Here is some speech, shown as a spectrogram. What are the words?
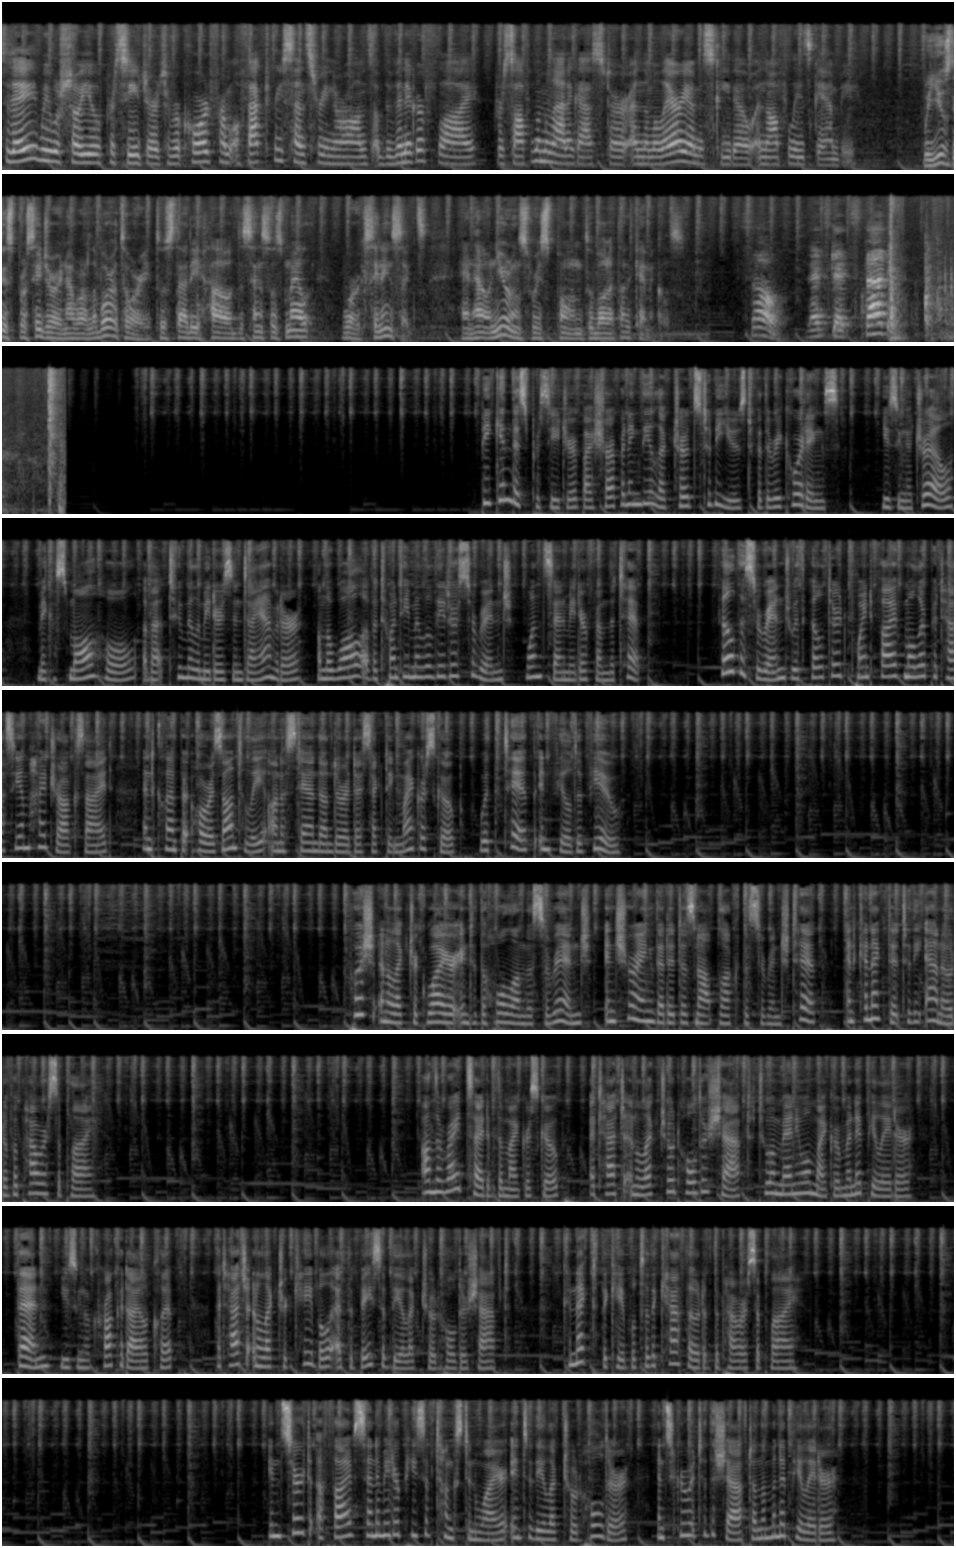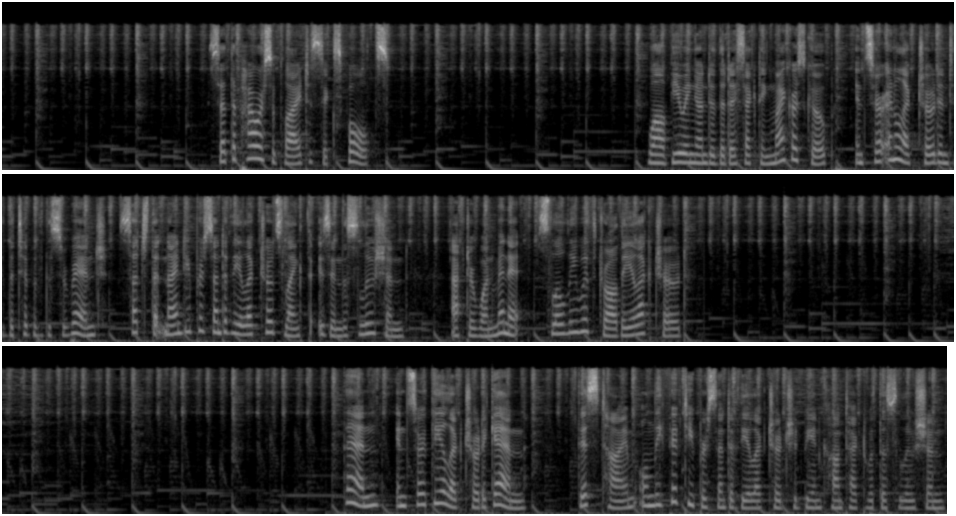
Today we will show you a procedure to record from olfactory sensory neurons of the vinegar fly, Drosophila melanogaster, and the malaria mosquito, Anopheles gambiae. We use this procedure in our laboratory to study how the sense of smell works in insects and how neurons respond to volatile chemicals. So, let's get started. Begin this procedure by sharpening the electrodes to be used for the recordings. Using a drill, make a small hole about 2 mm in diameter on the wall of a 20 ml syringe 1 cm from the tip. Fill the syringe with filtered 0.5 molar potassium hydroxide and clamp it horizontally on a stand under a dissecting microscope with tip in field of view. Push an electric wire into the hole on the syringe, ensuring that it does not block the syringe tip, and connect it to the anode of a power supply. On the right side of the microscope, attach an electrode holder shaft to a manual micromanipulator. Then, using a crocodile clip, attach an electric cable at the base of the electrode holder shaft. Connect the cable to the cathode of the power supply. Insert a 5 cm piece of tungsten wire into the electrode holder and screw it to the shaft on the manipulator. Set the power supply to 6 volts. While viewing under the dissecting microscope, insert an electrode into the tip of the syringe such that 90% of the electrode's length is in the solution. After one minute, slowly withdraw the electrode. Then, insert the electrode again. This time, only 50% of the electrode should be in contact with the solution.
